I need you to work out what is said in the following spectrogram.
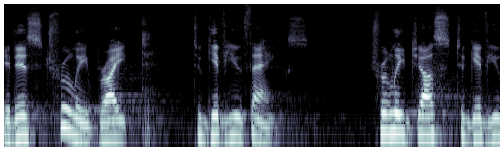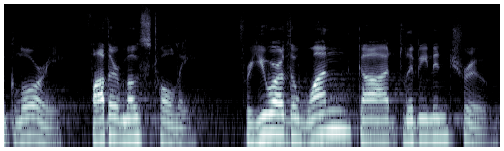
It is truly right to give you thanks, truly just to give you glory, Father most holy, for you are the one God living and true,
